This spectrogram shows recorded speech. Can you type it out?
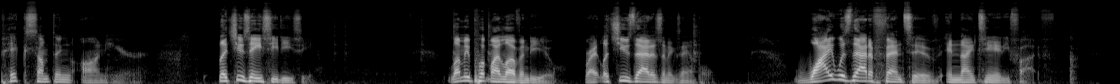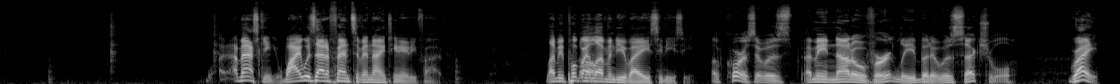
pick something on here. let's use ACDC. Let me put my love into you, right? Let's use that as an example. Why was that offensive in 1985? I'm asking you, why was that offensive in 1985? Let me put my Well- love into you by ACDC. Of course, it was. I mean, not overtly, but it was sexual. Right.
